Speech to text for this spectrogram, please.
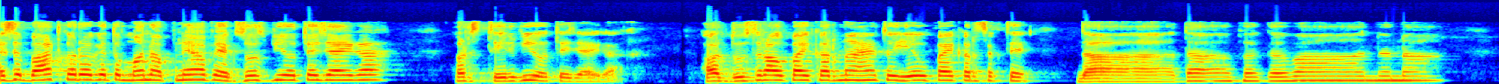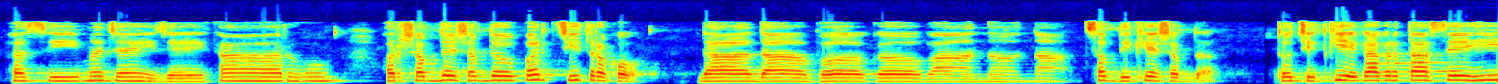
ऐसे बात करोगे तो मन अपने आप एग्जॉस्ट भी होते जाएगा। और स्थिर भी होते जाएगा। और दूसरा उपाय करना है तो ये उपाय कर सकते दादा भगवान ना हसीम जय जयकार हो। और शब्द शब्द ऊपर चित रखो। दादा भगवान ना। सब दिखे शब्द। तो चित्त की एकाग्रता से ही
